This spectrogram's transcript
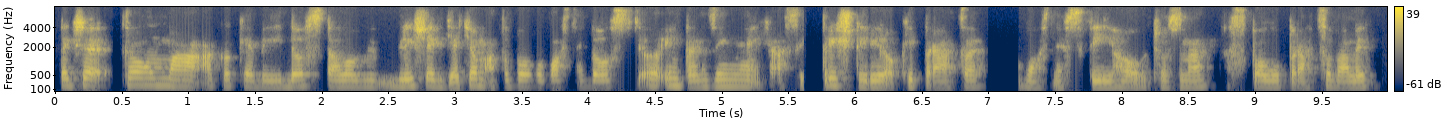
Takže to ma ako keby dostalo bližšie k deťom a to bolo vlastne dosť e, intenzívne, asi 3-4 roky práce vlastne s Fíhou, čo sme spolupracovali.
